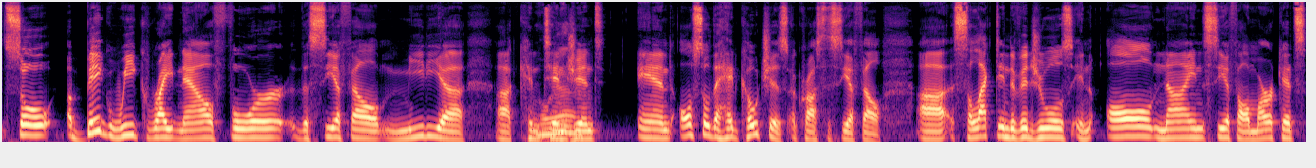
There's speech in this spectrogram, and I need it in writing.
so a big week right now for the CFL media uh, contingent. Oh, yeah and also the head coaches across the CFL. Uh, select individuals in all nine CFL markets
